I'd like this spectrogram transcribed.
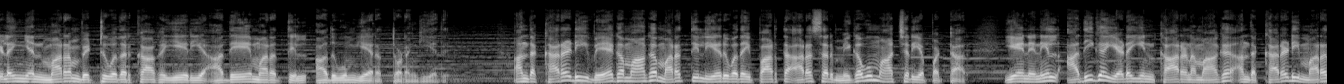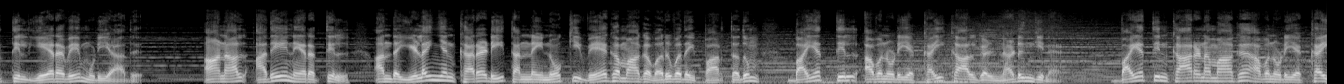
இளைஞன் மரம் வெட்டுவதற்காக ஏறிய அதே மரத்தில் அதுவும் ஏறத் தொடங்கியது. அந்த கரடி வேகமாக மரத்தில் ஏறுவதை பார்த்த அரசர் மிகவும் ஆச்சரியப்பட்டார். ஏனெனில் அதிக எடையின் காரணமாக அந்த கரடி மரத்தில் ஏறவே முடியாது. ஆனால் அதே நேரத்தில் அந்த இளைஞன் கரடி தன்னை நோக்கி வேகமாக வருவதை பார்த்ததும் பயத்தில் அவனுடைய கை கால்கள் நடுங்கின. பயத்தின் காரணமாக அவனுடைய கை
